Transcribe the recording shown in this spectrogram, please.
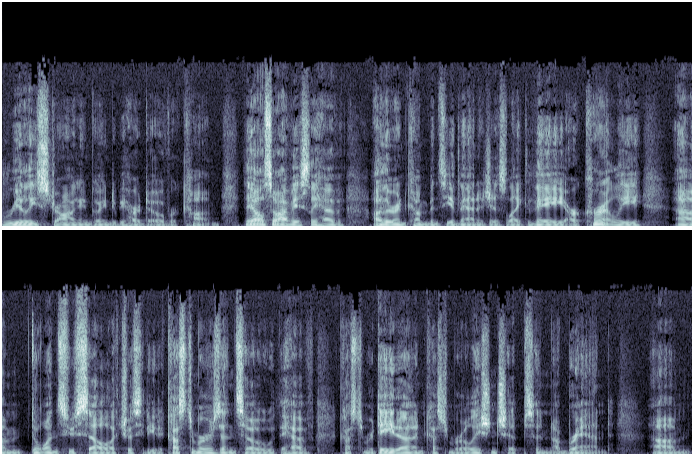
really strong and going to be hard to overcome. They also obviously have other incumbency advantages, like they are currently um, the ones who sell electricity to customers, and so they have customer data and customer relationships and a brand. Um,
